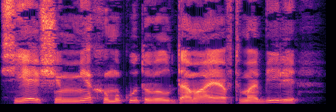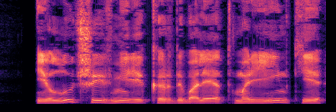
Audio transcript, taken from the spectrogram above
сияющим мехом укутывал дома и автомобили, и лучший в мире кардебалет Мариинки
